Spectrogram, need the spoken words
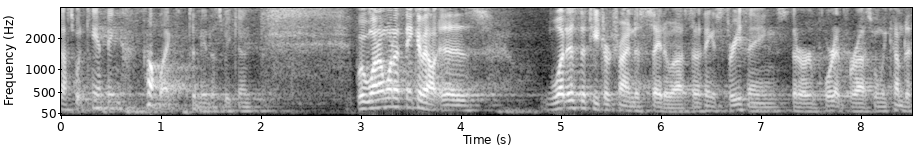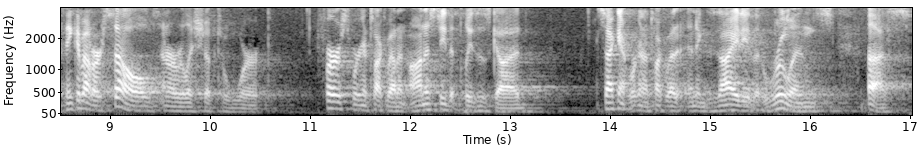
That's what camping felt like to me this weekend. But what I want to think about is what is the teacher trying to say to us? And I think it's three things that are important for us when we come to think about ourselves and our relationship to work. First, we're going to talk about an honesty that pleases God. Second, we're going to talk about an anxiety that ruins us.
